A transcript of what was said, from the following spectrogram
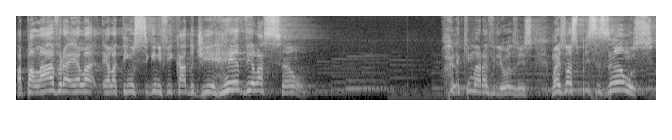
a palavra ela, ela tem o significado de revelação. Olha que maravilhoso isso. Mas nós precisamos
